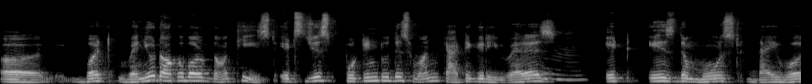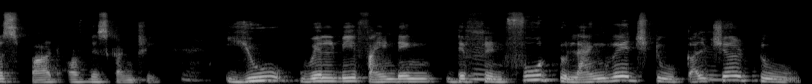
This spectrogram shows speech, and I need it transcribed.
uh, but when you talk about northeast it's just put into this one category whereas Hmm. it is the most diverse part of this country Hmm. you will be finding different food to language to culture to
